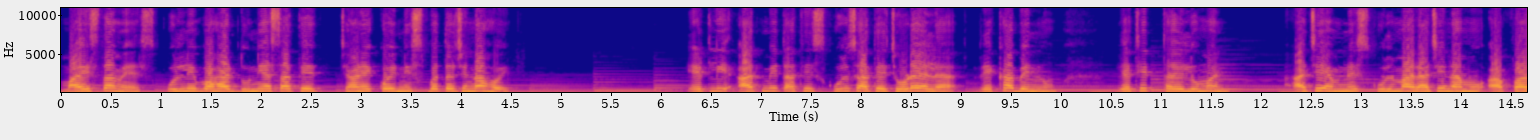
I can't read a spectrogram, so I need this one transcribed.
મારી સામે સ્કૂલની બહાર દુનિયા સાથે જાણે કોઈ નિસ્બત જ ના હોય. એટલી આત્મીયતાથી સ્કૂલ સાથે જોડાયેલા રેખાબેનનું વ્યથિત થયેલું મન આજે એમને સ્કૂલમાં રાજીનામું આપવા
